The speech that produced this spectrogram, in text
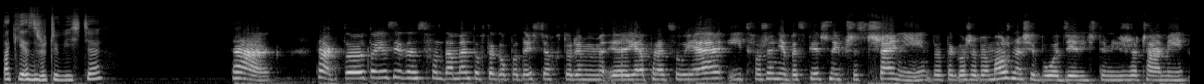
tak jest rzeczywiście? Tak. Tak, to, to jest jeden z fundamentów tego podejścia, w którym e, ja pracuję i tworzenie bezpiecznej przestrzeni do tego, żeby można się było dzielić tymi rzeczami,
